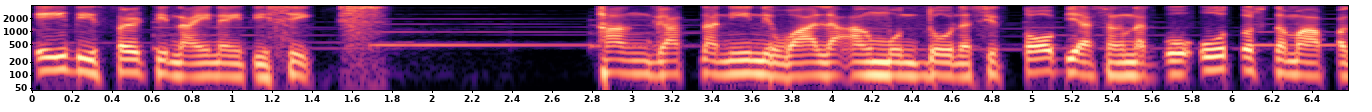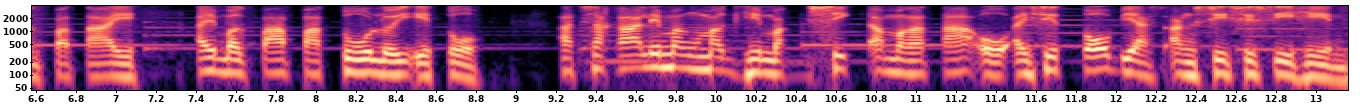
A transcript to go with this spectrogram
AD 3996. Hanggat naniniwala ang mundo na si Tobias ang nag-uutos na mga pagpatay ay magpapatuloy ito at sakali mang maghimagsik ang mga tao ay si Tobias ang sisisihin.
